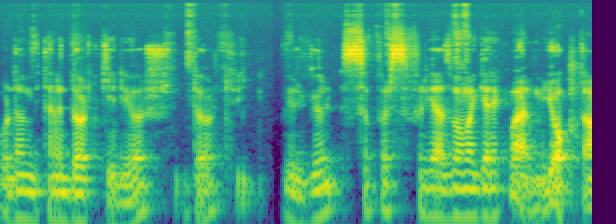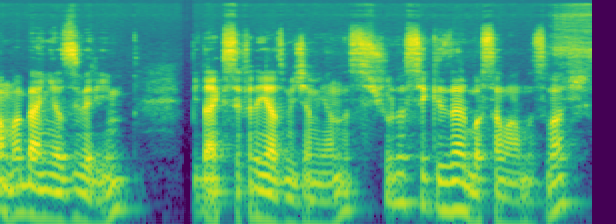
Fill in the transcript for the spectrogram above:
Buradan bir tane 4 geliyor. 4,00 yazmama gerek var mı? Yoktu ama ben yazı vereyim. Bir dahaki sefere yazmayacağım yalnız. Şurada 8'ler basamağımız var.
